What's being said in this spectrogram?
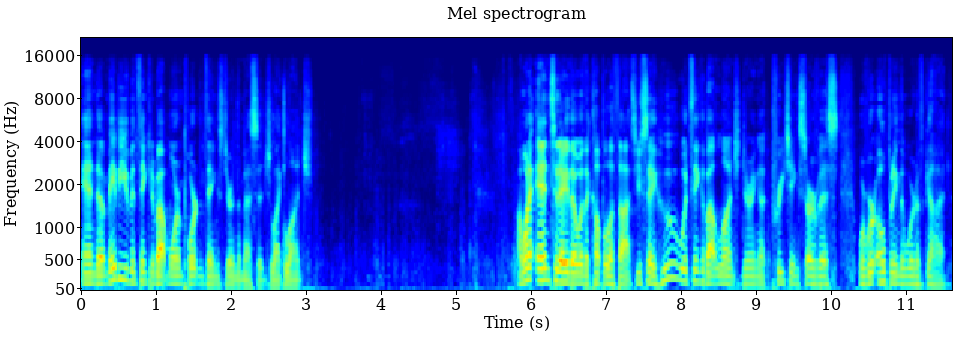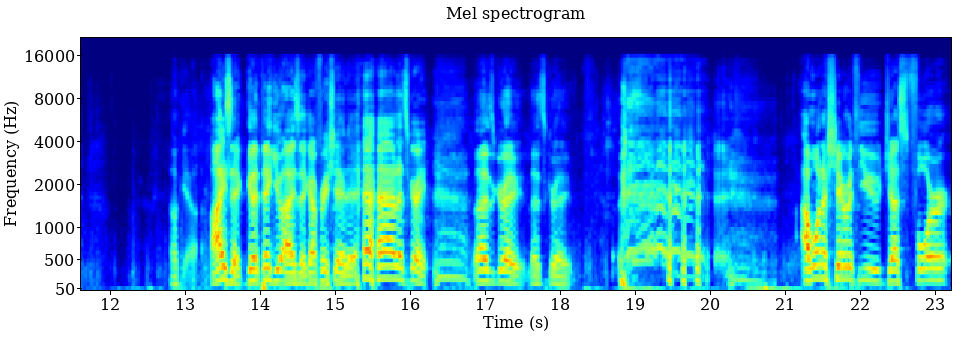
and uh, maybe you've been thinking about more important things during the message, like lunch. I want to end today, though, with a couple of thoughts. You say, who would think about lunch during a preaching service where we're opening the Word of God? Okay, uh, Isaac. Good. Thank you, Isaac. I appreciate it. That's great. That's great. That's great. I want to share with you just four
